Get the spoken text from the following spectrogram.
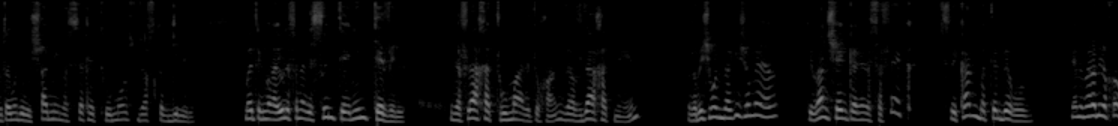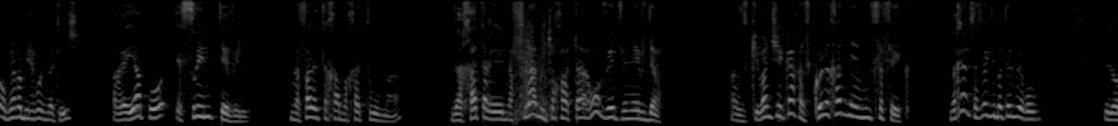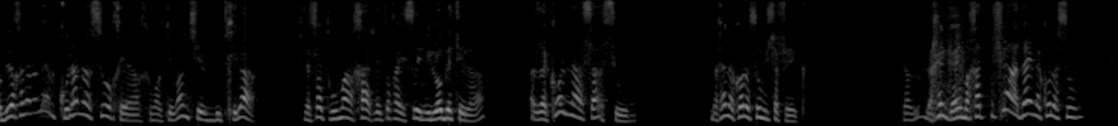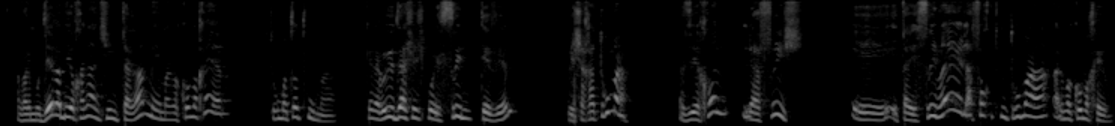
אנחנו תלמוד ירושלמי, מסכת תרומות, דף כ"ג. אומרת הגמרא, היו לפניו עשרים תאנים תבל, ונפלה אחת תרומה לתוכן, ועבדה אחת מהן. אז רבי שמעון בן לקיש אומר, כיוון שאין כאן אלא ספק, ספקן בטל ברוב. כן, אומר רבי, אומר רבי שמעון בן לקיש, הרי היה פה עשרים תבל, נפל לתוכם אחת תרומה, ואחת הרי נפלה מתוך התערובת ונאבדה. אז כיוון שכך, אז כל אחד מהם הוא ספק. ולכן ספק זה בטל ברוב. ולרבי יוחנן אומר, כולם נעשו הוכח, כלומר כיוון שבתחילה, שנפלה תרומה אחת לתוך העשרים היא לא בטלה, אז הכל נעשה אסור. לכן הכל אסור מספק. עכשיו, לכן גם אם אחת נפלה, עדיין הכל אסור. אבל מודה רבי יוחנן שאם תרם מהם על מקום אחר, תרומתו תרומה. כן, הרי הוא יודע שיש פה עשרים תבל, ויש אחת תרומה. אז הוא יכול להפריש את ה-20 האלה, להפוך אותם לתרומה על מקום אחר.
